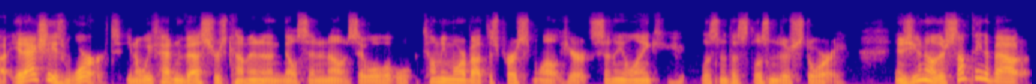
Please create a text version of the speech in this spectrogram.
uh, it actually has worked. You know, we've had investors come in and they'll send a note and say, well, tell me more about this person." Well, here, send me a link. Listen to this. Listen to their story. And as you know, there's something about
